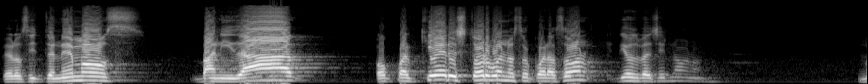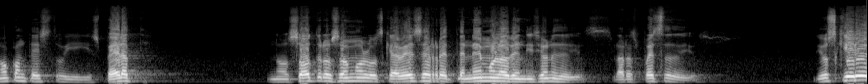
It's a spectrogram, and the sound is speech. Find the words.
Pero si tenemos vanidad o cualquier estorbo en nuestro corazón, Dios va a decir, no, no, no contesto y espérate. Nosotros somos los que a veces retenemos las bendiciones de Dios, la respuesta de Dios. Dios quiere,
